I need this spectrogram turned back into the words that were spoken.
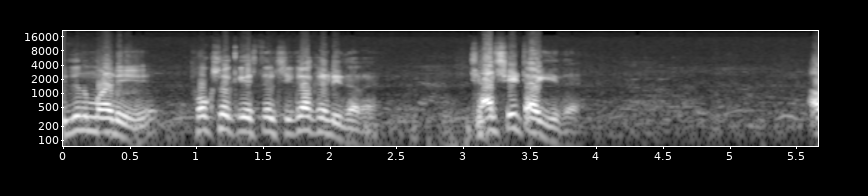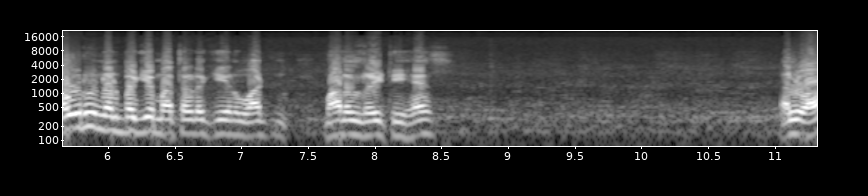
ಇದನ್ನು ಮಾಡಿ ಫೋಕ್ಸೋ ಕೇಸ್ನಲ್ಲಿ ಸಿಕ್ಕಾಕೊಂಡಿದ್ದಾರೆ. ಚಾರ್ಜ್ ಶೀಟ್ ಆಗಿದೆ. ಅವರು ನನ್ನ ಬಗ್ಗೆ ಮಾತಾಡೋಕ್ಕೆ ಏನು ವಾಟ್ ಮಾರಲ್ ರೈಟ್ ಈ ಹ್ಯಾಸ್? ಅಲ್ವಾ?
